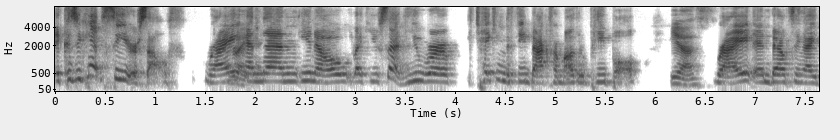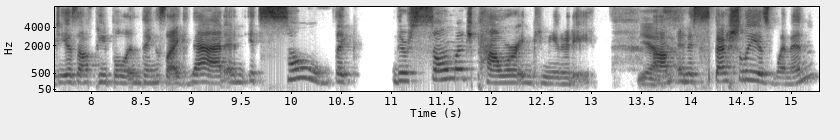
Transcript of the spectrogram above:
because you can't see yourself. Right? Right. And then, you know, like you said, you were taking the feedback from other people. Yes. right and bouncing ideas off people and things like that and it's so like there's so much power in community Yes. um, and especially as women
